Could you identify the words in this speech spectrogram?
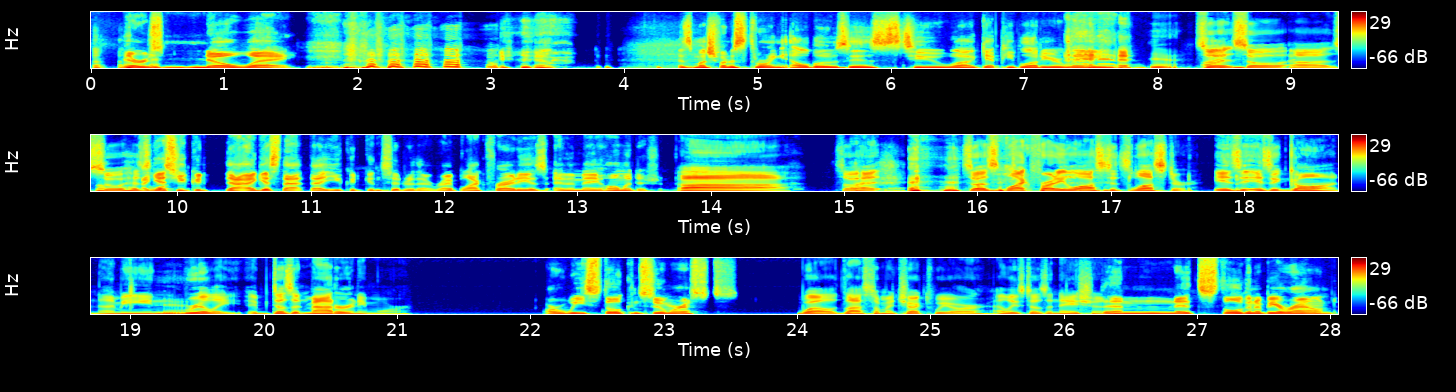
There's no way. yeah. As much fun as throwing elbows is to uh, get people out of your way. yeah. So so uh so has I guess you could. I guess that that you could consider that, right? Black Friday is MMA Home Edition. ah. So ha- so has Black Friday lost its luster? Is it is it gone? I mean, really, it doesn't matter anymore. Are we still consumerists? Well, last time I checked, we are at least as a nation. Then it's still going to be around.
